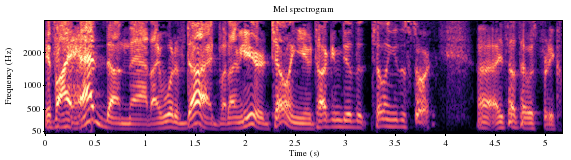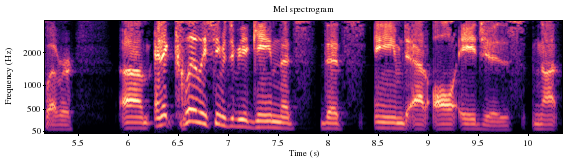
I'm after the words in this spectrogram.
If I had done that, I would have died, but I'm here telling you, talking to the, telling you the story. Uh, I thought that was pretty clever. Um, and it clearly seems to be a game that's that's aimed at all ages, not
